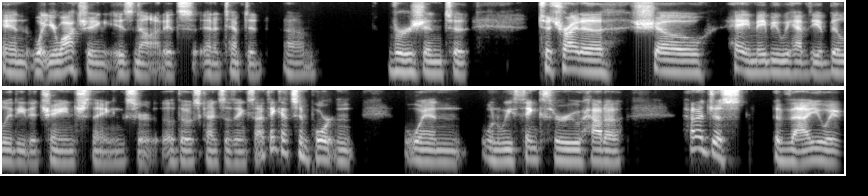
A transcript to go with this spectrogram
and what you're watching is not. It's an attempted um, version to to try to show, hey, maybe we have the ability to change things or, those kinds of things. I think that's important when when we think through how to how to just evaluate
